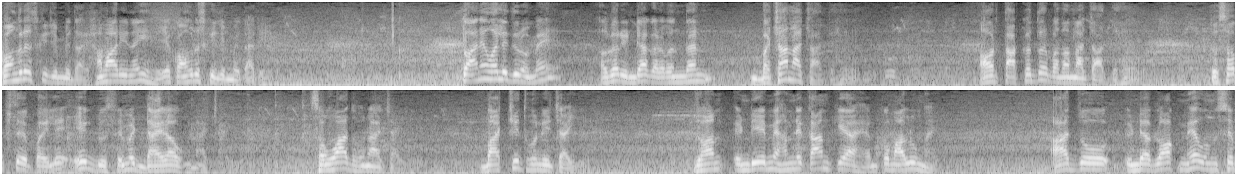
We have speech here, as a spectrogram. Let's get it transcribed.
कांग्रेस की ज़िम्मेदारी हमारी नहीं है, ये कांग्रेस की ज़िम्मेदारी है। तो आने वाले दिनों में अगर इंडिया गठबंधन बचाना चाहते हैं और ताकतवर बनाना चाहते हैं तो सबसे पहले एक दूसरे में डायलॉग होना चाहिए, संवाद होना चाहिए, बातचीत होनी चाहिए। जो हम एनडीए में हमने काम किया है, हमको मालूम है, आज जो इंडिया ब्लॉक में है उनसे,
